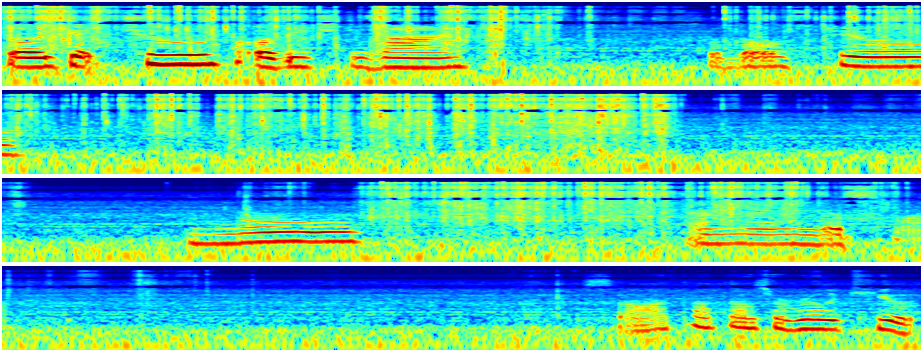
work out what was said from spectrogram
So you get two of each design. So those two. And those. And then this one. So I thought those were really cute.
